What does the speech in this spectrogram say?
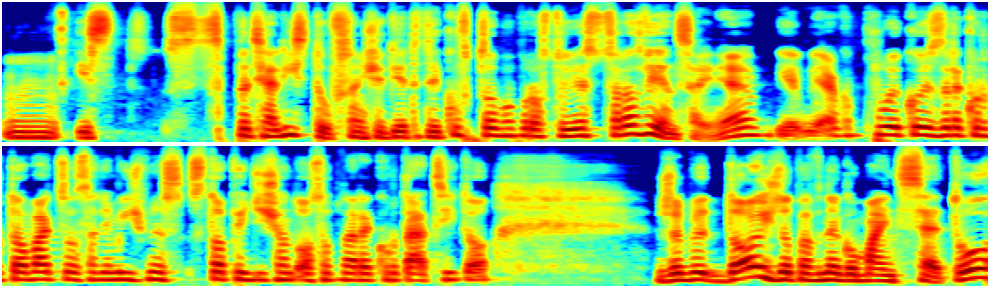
mm, jest specjalistów, w sensie dietetyków, to po prostu jest coraz więcej, nie? Jak próbuję kogoś zrekrutować, to ostatnio mieliśmy 150 osób na rekrutacji, to żeby dojść do pewnego mindsetu,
